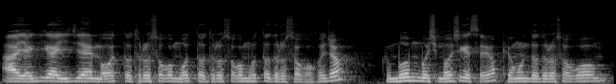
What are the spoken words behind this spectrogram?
아 여기가 이제 뭐 또 들어서고 뭐 또 들어서고 뭐 또 들어서고 그죠? 그뭔 무엇이 무엇이겠어요? 병원도 들어서고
